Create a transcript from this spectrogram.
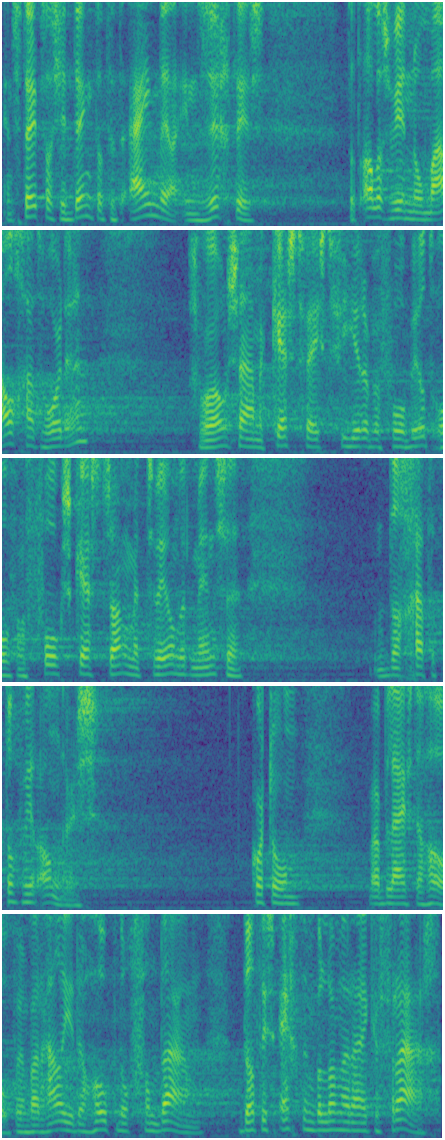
En steeds als je denkt dat het einde in zicht is, dat alles weer normaal gaat worden, gewoon samen kerstfeest vieren bijvoorbeeld, of een volkskerstzang met 200 mensen, dan gaat het toch weer anders. Kortom, waar blijft de hoop en waar haal je de hoop nog vandaan? Dat is echt een belangrijke vraag.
